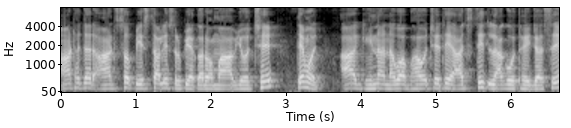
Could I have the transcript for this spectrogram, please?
આઠ હજાર આઠસો પિસ્તાલીસ રૂપિયા કરવામાં આવ્યો છે. તેમજ આ ઘીના નવા ભાવ છે તે આજથી જ લાગુ થઈ જશે.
